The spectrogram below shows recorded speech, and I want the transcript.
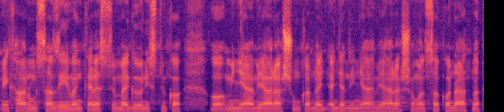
még 300 éven keresztül megőriztük a, a mi nyelvjárásunkat, egy egyedi nyelvjárása van szakadátnak,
